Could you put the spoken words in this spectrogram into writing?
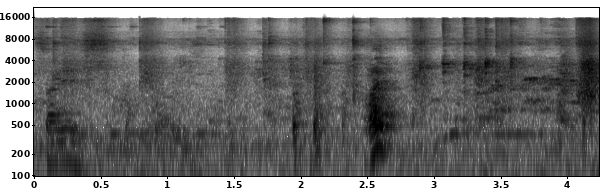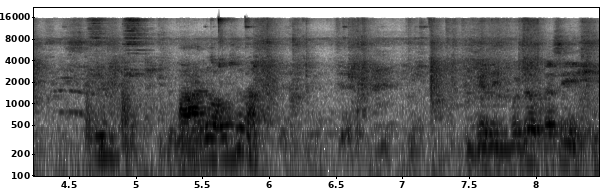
Sais. Ay! Paano ako sila? Galing mo daw kasi.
